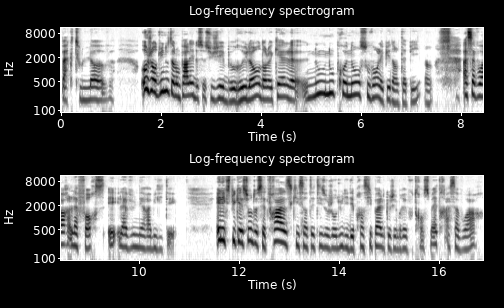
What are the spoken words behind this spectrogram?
Back to Love. Aujourd'hui, nous allons parler de ce sujet brûlant dans lequel nous nous prenons souvent les pieds dans le tapis, hein, à savoir la force et la vulnérabilité. Et l'explication de cette phrase qui synthétise aujourd'hui l'idée principale que j'aimerais vous transmettre, à savoir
